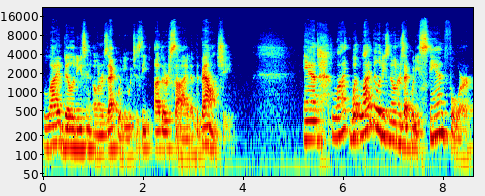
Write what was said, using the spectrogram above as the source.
liabilities and owner's equity, which is the other side of the balance sheet. And li what liabilities and owner's equity stand for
